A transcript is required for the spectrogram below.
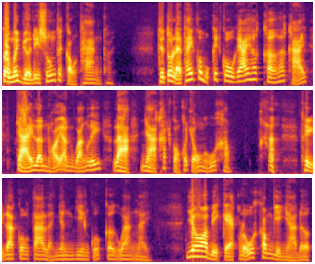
Tôi mới vừa đi xuống tới cầu thang thôi. Thì tôi lại thấy có một cái cô gái hất khơ hất hải chạy lên hỏi anh quản lý là nhà khách còn có chỗ ngủ không. thì ra cô ta là nhân viên của cơ quan này. Do bị kẹt lũ không về nhà được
